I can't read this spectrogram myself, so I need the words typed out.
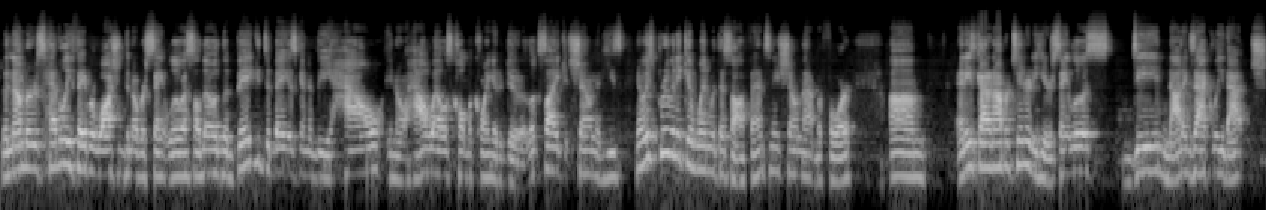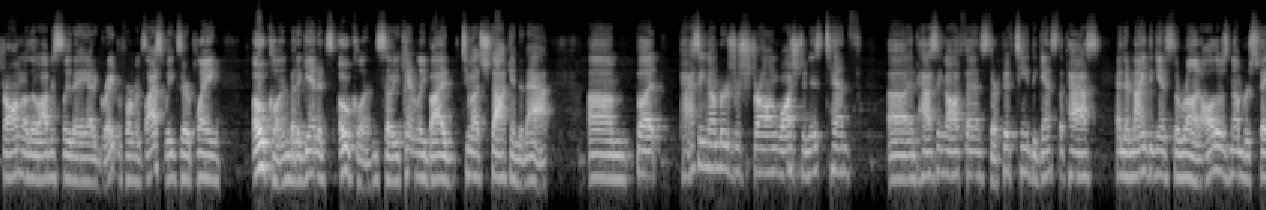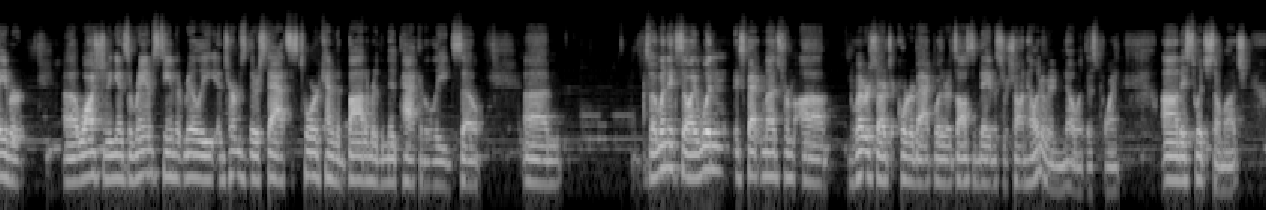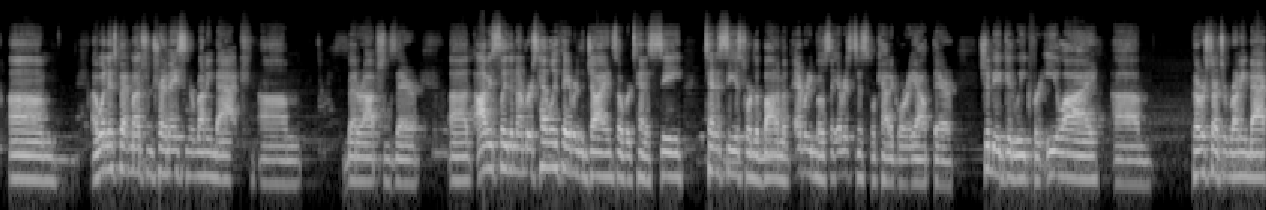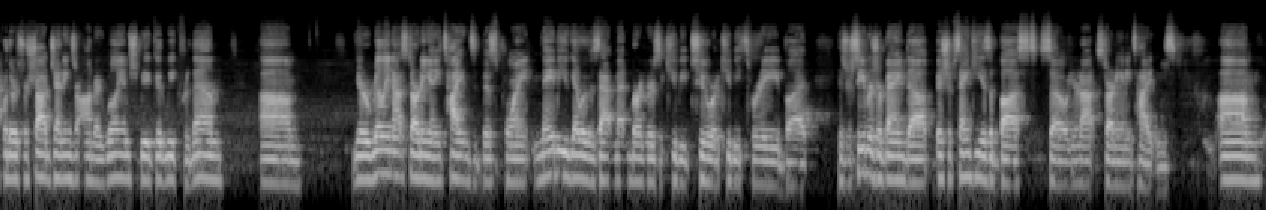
the numbers heavily favor Washington over St. Louis, although the big debate is going to be how, you know, how well is Colt McCoy going to do? It looks like it's shown that he's, you know, he's proven he can win with this offense, and he's shown that before. Um, and he's got an opportunity here. St. Louis D, not exactly that strong, although obviously they had a great performance last week. They're playing Oakland, but again, it's Oakland, so you can't really buy too much stock into that. Um, but passing numbers are strong. Washington is 10th uh, in passing offense. They're 15th against the pass, and they're 9th against the run. All those numbers favor uh, Washington against a Rams team that really, in terms of their stats, is toward kind of the bottom or the mid pack of the league. So, um, so I wouldn't so I wouldn't expect much from uh, whoever starts at quarterback, whether it's Austin Davis or Shaun Hill. I don't even know at this point. Uh, they switch so much. Um, I wouldn't expect much from Tre Mason at running back. Um, better options there. Uh, obviously, the numbers heavily favor the Giants over Tennessee. Tennessee is toward the bottom of every, mostly every statistical category out there. Should be a good week for Eli. Um, whoever starts at running back, whether it's Rashad Jennings or Andre Williams, should be a good week for them. Um, you're really not starting any Titans at this point. Maybe you get away with Zach Mettenberger as a QB2 or a QB3, but his receivers are banged up. Bishop Sankey is a bust, so you're not starting any Titans. Um,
